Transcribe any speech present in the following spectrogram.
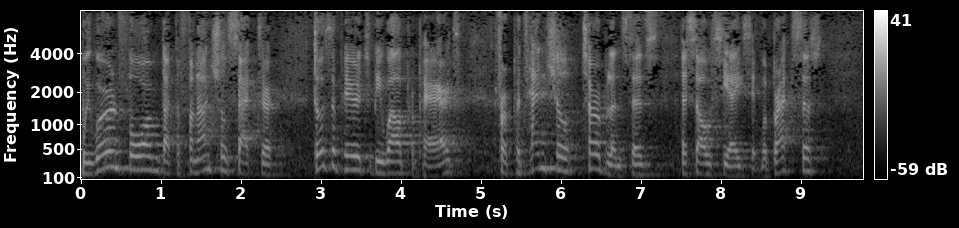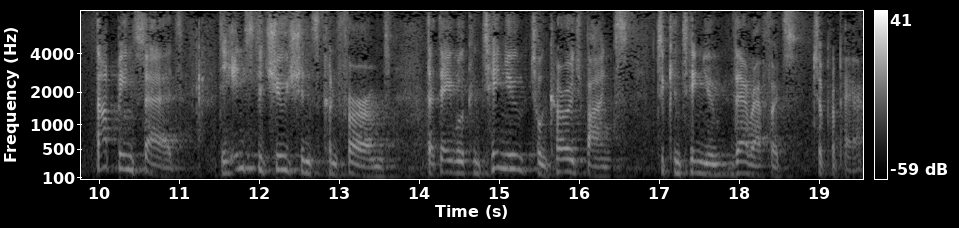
We were informed that the financial sector does appear to be well prepared for potential turbulences associated with Brexit. That being said, the institutions confirmed that they will continue to encourage banks to continue their efforts to prepare.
